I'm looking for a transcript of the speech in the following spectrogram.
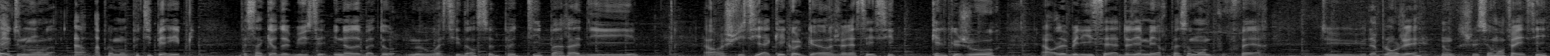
Salut tout le monde Alors après mon petit périple de 5 heures de bus et 1 heure de bateau, me voici dans ce petit paradis. Alors je suis ici à Cape Colker, je vais rester ici quelques jours. Alors le Belize c'est la deuxième meilleure place au monde pour faire de la plongée, donc je vais sûrement faire ici.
